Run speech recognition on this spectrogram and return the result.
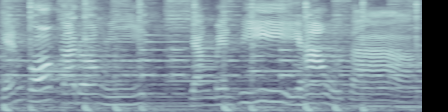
แขนกอกกระดองหียังเป็นพี่ห้าวสาง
